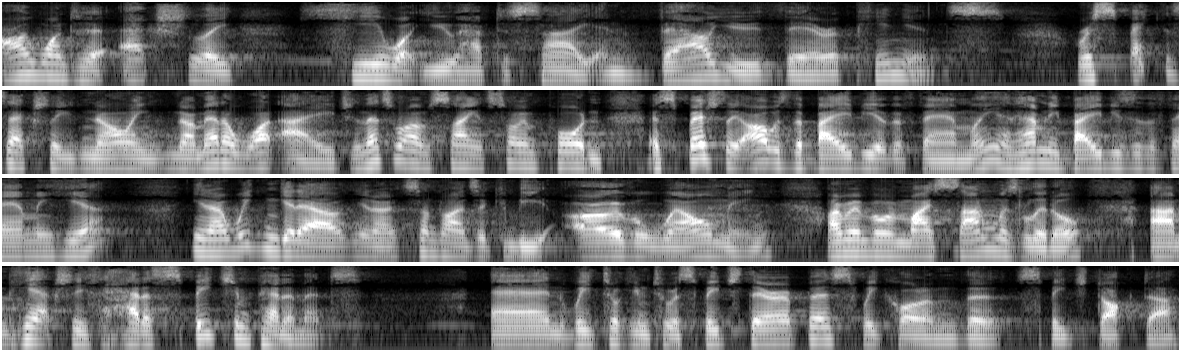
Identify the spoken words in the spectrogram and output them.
I want to actually hear what you have to say and value their opinions. Respect is actually knowing no matter what age. And that's why I'm saying it's so important. Especially, I was the baby of the family. And how many babies of the family here? You know, we can get our, you know, sometimes it can be overwhelming. I remember when my son was little, um, he actually had a speech impediment. And we took him to a speech therapist. We call him the speech doctor.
